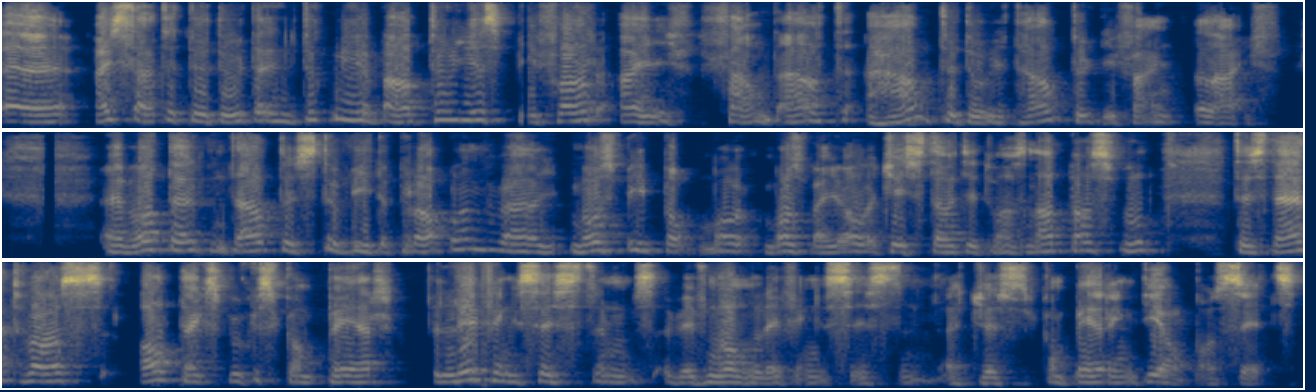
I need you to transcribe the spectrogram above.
uh, I started to do that. It took me about two years before I found out how to do it, how to define life. And what turned out is to be the problem. Well, most people, most biologists thought it was not possible. Because that was all textbooks compare living systems with non-living systems, uh, just comparing the opposites,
